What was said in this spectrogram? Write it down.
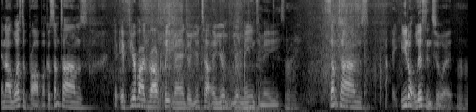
and I was the problem because sometimes. if- you're my driver fleet manager, you're telling you're you're mean to me. Sometimes you don't listen to it, mm-hmm.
